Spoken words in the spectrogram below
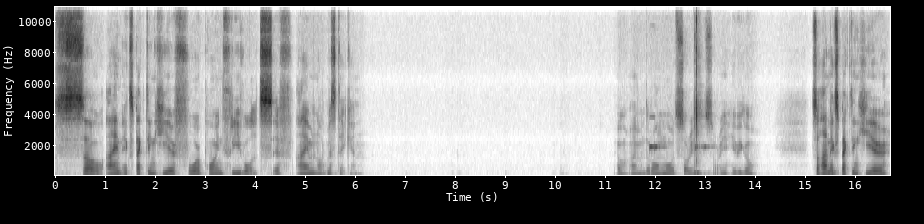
so I'm expecting here 4.3 volts, if I'm not mistaken. Oh, I'm in the wrong mode, sorry, sorry, here we go. So I'm expecting here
